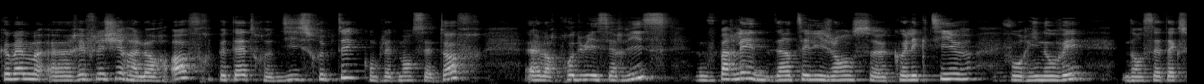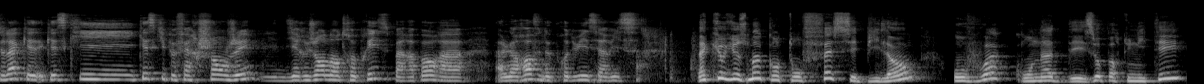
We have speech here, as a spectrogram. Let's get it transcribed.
quand même réfléchir à leur offre, peut-être disrupter complètement cette offre, leurs produits et services. Vous parlez d'intelligence collective pour innover dans cet axe-là. Qu'est-ce qui, qu'est-ce qui peut faire changer les dirigeants d'entreprise par rapport à, à leur offre de produits et services? Bah, Curieusement, quand on fait ces bilans, on voit qu'on a des opportunités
